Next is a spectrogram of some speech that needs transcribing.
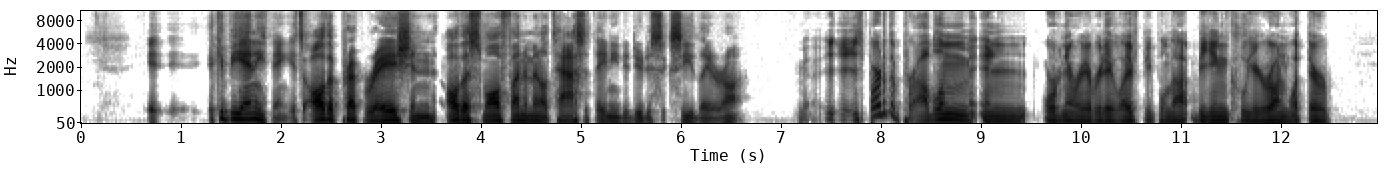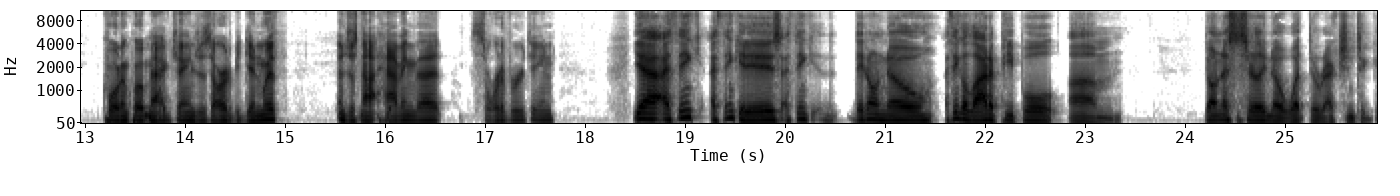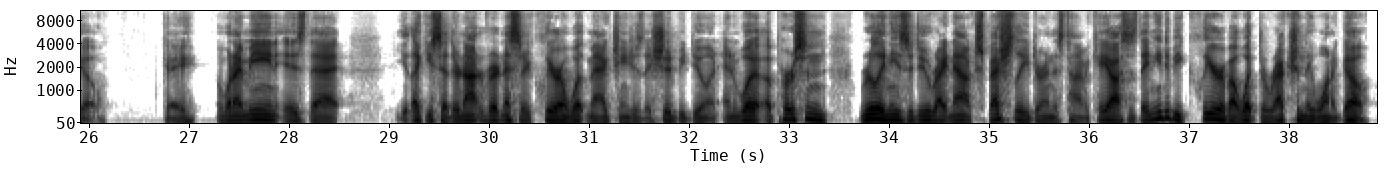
it could be anything. It's all the preparation, all the small fundamental tasks that they need to do to succeed later on. Is part of the problem in ordinary everyday life people not being clear on what their quote unquote mag changes are to begin with and just not having that sort of routine? Yeah, I think I think it is. I think they don't know. I think a lot of people um, don't necessarily know what direction to go. Okay, and what I mean is that like you said, they're not very necessarily clear on what mag changes they should be doing. And what a person really needs to do right now, especially during this time of chaos, is they need to be clear about what direction they want to go.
